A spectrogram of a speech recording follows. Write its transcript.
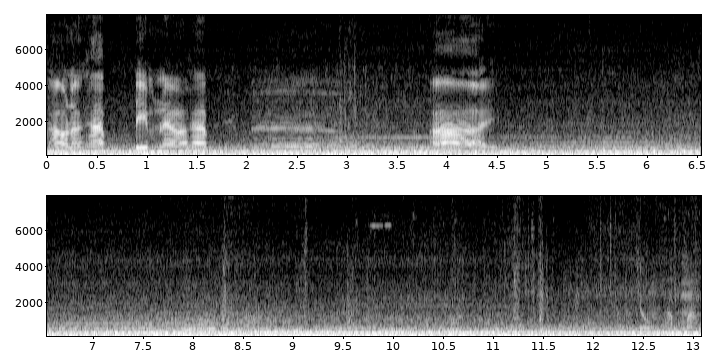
เอาละครับ เต็มแล้วครับเอออ้ายจงหับมัง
